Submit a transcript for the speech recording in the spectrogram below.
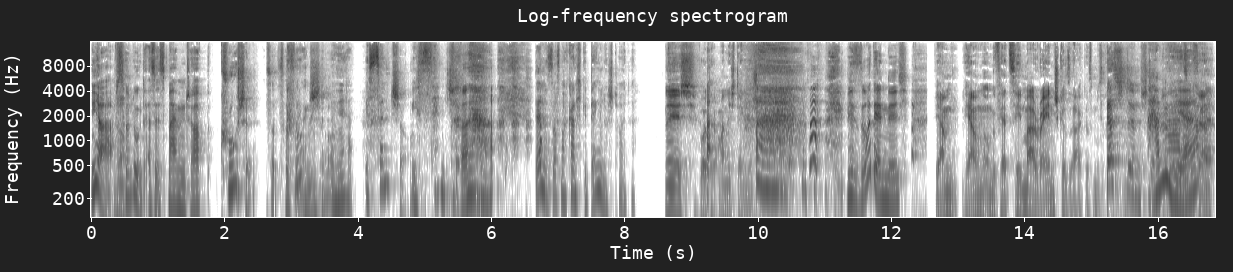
Ja, absolut. Also ist meinem Job crucial sozusagen. Crucial. Ja. Essential. Essential. Dennis, du hast noch gar nicht gedenglischt heute. Nee, ich wollte halt mal nicht Englisch. Wieso denn nicht? Wir haben, wir haben ungefähr zehnmal Range gesagt, das muss reichen. stimmt, stimmt. Haben wir? dann, haben wir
